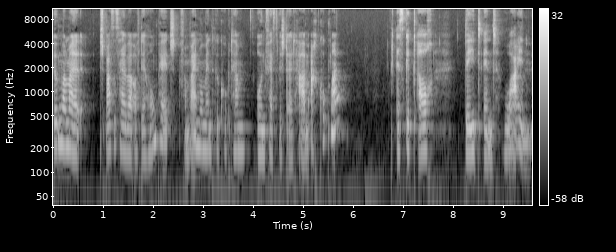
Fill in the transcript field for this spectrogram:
irgendwann mal spaßeshalber auf der Homepage vom Weinmoment geguckt haben und festgestellt haben, ach guck mal, es gibt auch Date and Wine.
